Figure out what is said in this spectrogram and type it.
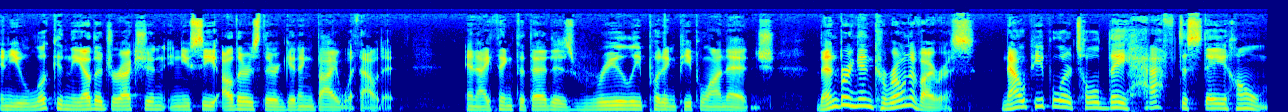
and you look in the other direction and you see others that are getting by without it. And I think that that is really putting people on edge. Then bring in coronavirus. Now people are told they have to stay home.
